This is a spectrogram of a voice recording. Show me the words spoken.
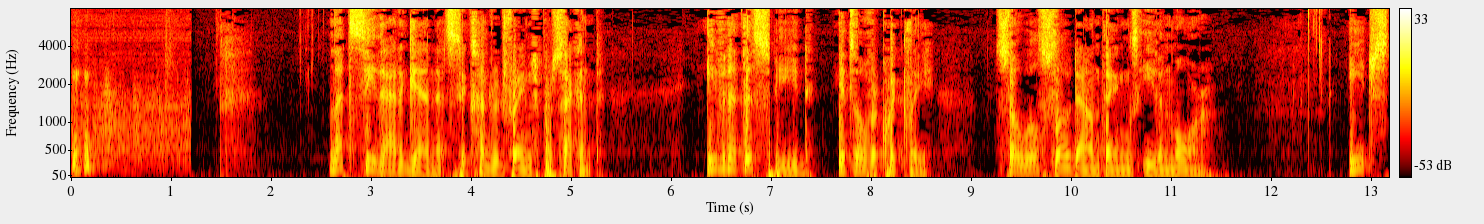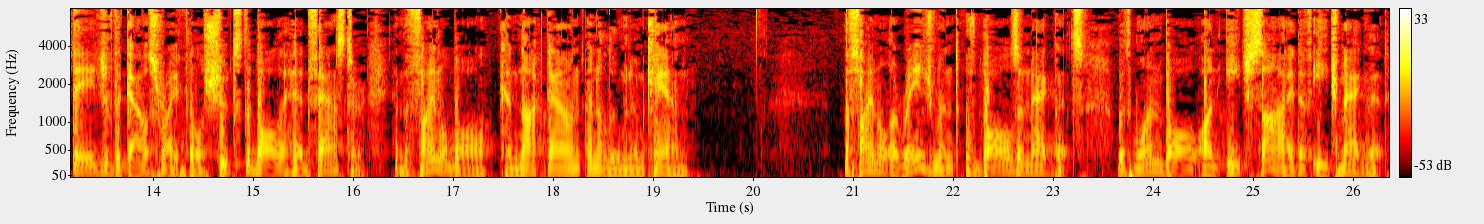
Let's see that again at 600 frames per second. Even at this speed, it's over quickly, so we'll slow down things even more. Each stage of the Gauss rifle shoots the ball ahead faster, and the final ball can knock down an aluminum can. The final arrangement of balls and magnets, with one ball on each side of each magnet,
